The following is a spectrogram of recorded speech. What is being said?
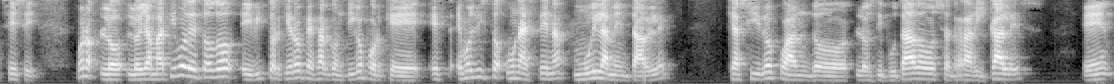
Sí, sí. Bueno, lo, llamativo de todo, y Víctor, quiero empezar contigo porque hemos visto una escena muy lamentable que ha sido cuando los diputados radicales, eh,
